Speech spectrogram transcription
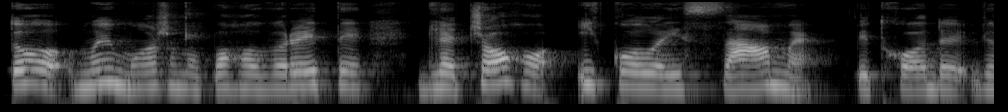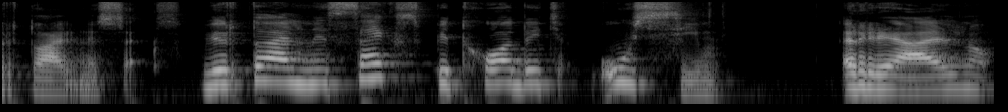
то ми можемо поговорити для чого і коли саме підходить віртуальний секс. Віртуальний секс підходить усім. Реально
